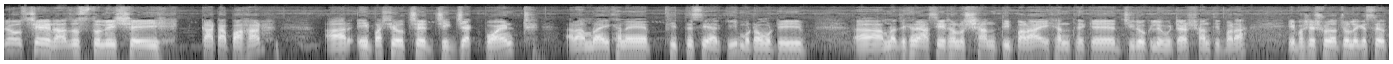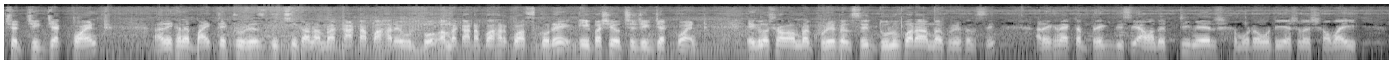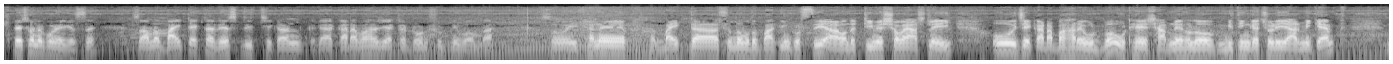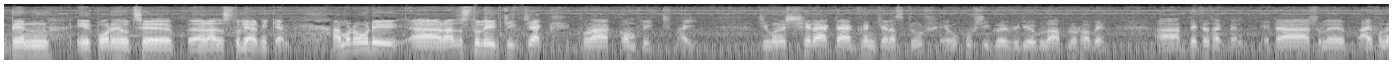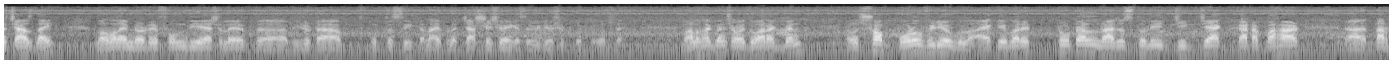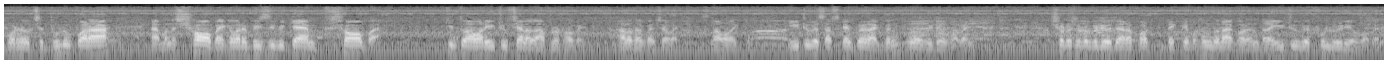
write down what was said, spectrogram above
এটা হচ্ছে রাজস্থলীর সেই কাটা পাহাড়, আর এই পাশে হচ্ছে জিগজ্যাক পয়েন্ট। আর আমরা এখানে ফিরতেছি আর কি, মোটামুটি আমরা যেখানে আছি এটা হলো শান্তিপাড়া, এখান থেকে জিরো কিলোমিটার শান্তিপাড়া। এই পাশে সোজা চলে গেছে হচ্ছে জিগজ্যাক পয়েন্ট, আর এখানে বাইকটা একটু রেস্ট দিচ্ছি, কারণ আমরা কাটা পাহাড়ে উঠবো। আমরা কাটা পাহাড় ক্রস করে এই পাশে হচ্ছে জিগজ্যাক পয়েন্ট। এগুলো সব আমরা ঘুরে ফেলছি, দুলুপাড়া আমরা ঘুরে ফেলছি। আর এখানে একটা ব্রেক দিছি, আমাদের টিমের মোটামুটি আসলে সবাই পেছনে পড়ে গেছে। তো আমরা বাইকটা একটা রেস্ট দিচ্ছি, কারণ কা- কাটা পাহাড়ে যে একটা ড্রোন শুট নিব আমরা। তো এখানে বাইকটা সুন্দর মতো পার্কিং করছি, আর আমাদের টিমের সবাই আসলেই ওই যে কাটা পাহাড়ে উঠবো, উঠে সামনে হলো মিতিঙ্গাছড়ি আর্মি ক্যাম্প দেন এরপরে হচ্ছে রাজস্থলী আর্মি ক্যাম্প আর মোটামুটি রাজস্থলী জিগজ্যাক ঘোরা কমপ্লিট ভাই। জীবনের সেরা একটা অ্যাডভেঞ্চারাস ট্যুর এবং খুব শীঘ্রই ভিডিওগুলো আপলোড হবে। আর দেখতে থাকবেন, এটা আসলে আইফোনের চার্জ নাই। নর্মাল অ্যান্ড্রয়েডের ফোন দিয়ে আসলে ভিডিওটা করতেছি, কারণ আইফোনের চার্জ শেষ হয়ে গেছে ভিডিও শ্যুট করতে করতে। ভালো থাকবেন, সবাই দোয়া রাখবেন। এবং সব বড় ভিডিওগুলো, একেবারে টোটাল রাজস্থলী জিগজ্যাক কাটা পাহাড় তারপরে হচ্ছে ধুলুপাড়া মানে সব, একেবারে বিজিবি ক্যাম্প সব কিন্তু আমার ইউটিউব চ্যানেলে আপলোড হবে। ভালো থাকবেন সবাই। আসসালামু আলাইকুম। ইউটিউবে সাবস্ক্রাইব করে রাখবেন, পুরো ভিডিও পাবেন। ছোট ছোট ভিডিও যারা দেখতে পছন্দ না করেন, তারা ইউটিউবে ফুল ভিডিও পাবেন।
